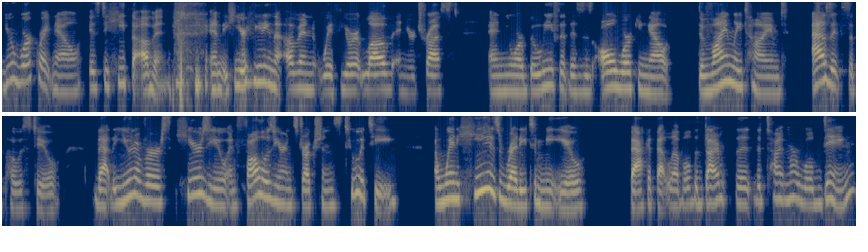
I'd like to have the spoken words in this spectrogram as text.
Your work right now is to heat the oven. and you're heating the oven with your love and your trust and your belief that this is all working out divinely timed as it's supposed to, that the universe hears you and follows your instructions to a T. And when he is ready to meet you back at that level, the, di- the, the timer will ding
